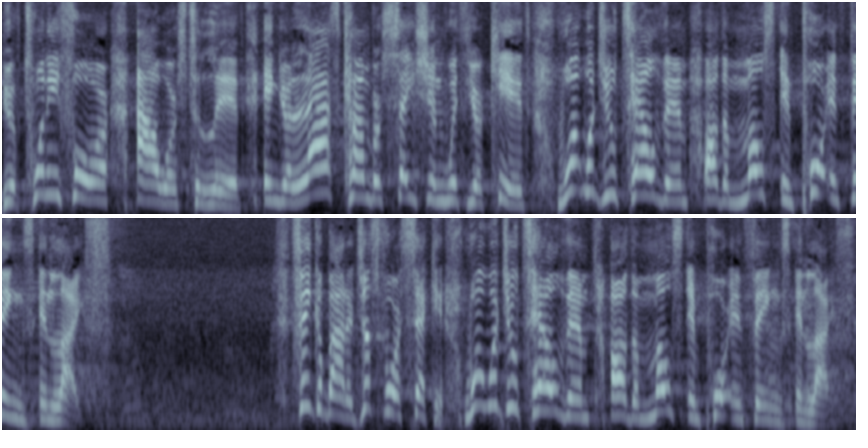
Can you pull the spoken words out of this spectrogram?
You have 24 hours to live. In your last conversation with your kids, what would you tell them are the most important things in life? Think about it just for a second. What would you tell them are the most important things in life?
